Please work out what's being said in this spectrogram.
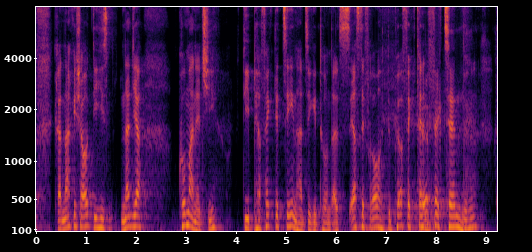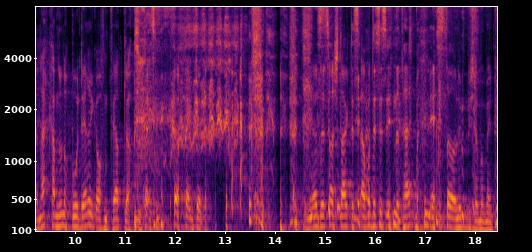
gerade nachgeschaut, die hieß Nadja Comaneci. Die perfekte 10 hat sie geturnt, als erste Frau, the perfect 10. Perfekt 10. Danach kam nur noch Bo Derek auf dem Pferd, glaube ich. Also perfekt. ja, das war stark. Das, aber das ist in der Tat mein erster olympischer Moment.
